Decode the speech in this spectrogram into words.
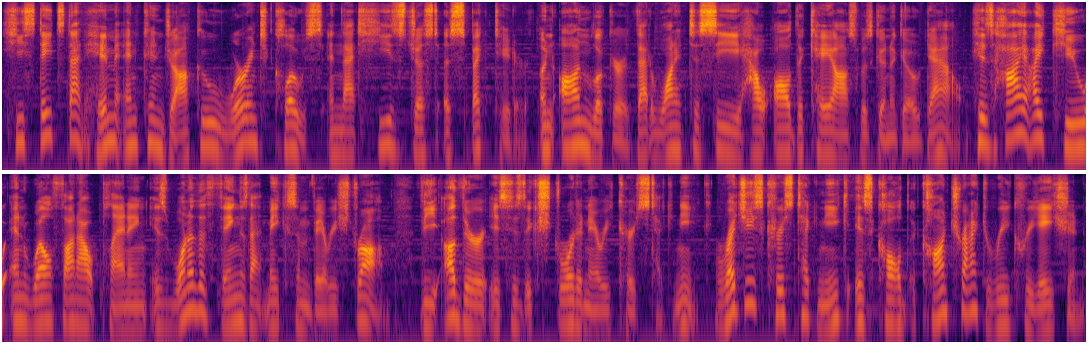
he states that him and Kenjaku weren't close and that he's just a spectator, an onlooker that wanted to see how all the chaos was gonna go down. His high IQ and well thought out planning is one of the things that makes him very strong. The other is his extraordinary curse technique. Reggie's curse technique is called Contract Recreation,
